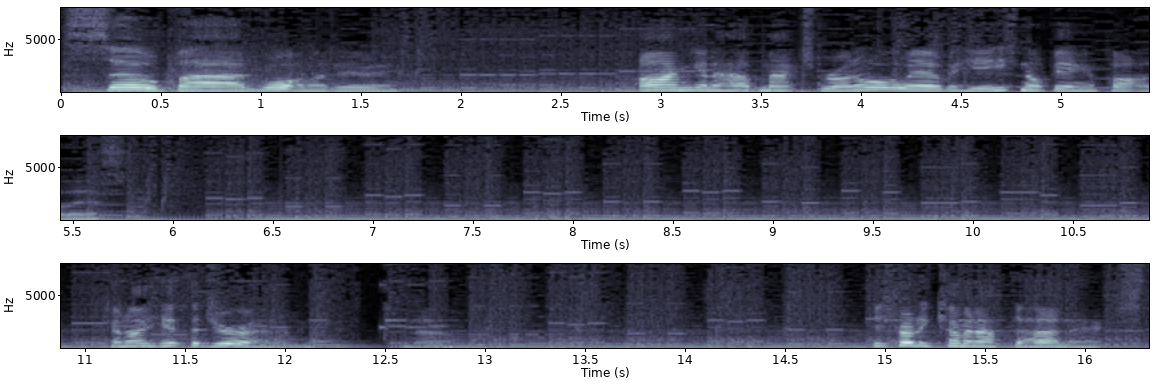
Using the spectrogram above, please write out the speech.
so bad. What am I doing? I'm going to have Max run all the way over here. He's not being a part of this. Can I hit the Jurahan? He's probably coming after her next.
